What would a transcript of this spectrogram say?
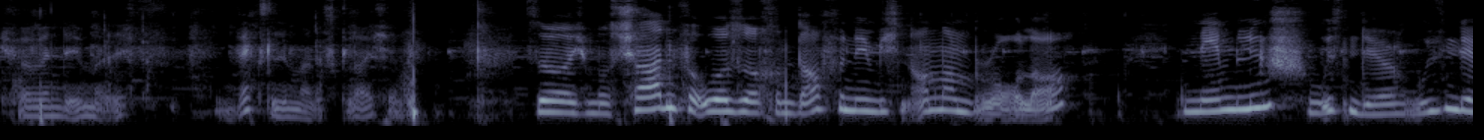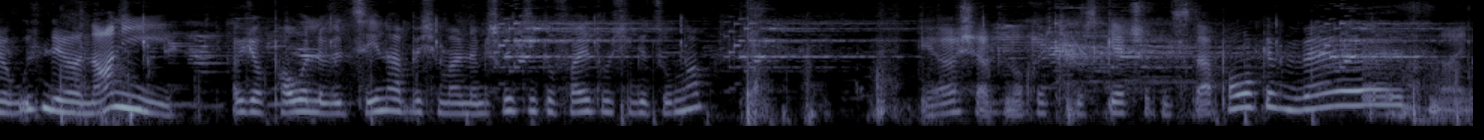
Ich verwende immer, ich wechsle immer das gleiche. So, ich muss Schaden verursachen. Dafür nehme ich einen anderen Brawler. Nämlich, wo ist denn der? Wo ist denn der? Wo ist denn der? Nani! Habe ich auf Power Level 10, habe ich mal nämlich richtig gefeiert, wo ich ihn gezogen habe. Ja, ich habe noch richtiges Gadget und Star Power gewählt. Nein,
